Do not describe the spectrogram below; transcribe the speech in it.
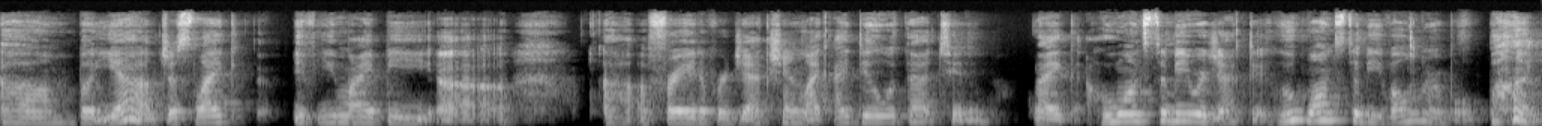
um but yeah just like if you might be uh uh, afraid of rejection, like I deal with that too. Like, who wants to be rejected? Who wants to be vulnerable? But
